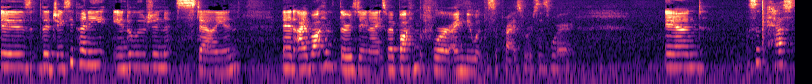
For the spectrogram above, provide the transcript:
is the JCPenney Andalusian Stallion, and I bought him Thursday night, so I bought him before I knew what the surprise horses were. And this is the past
